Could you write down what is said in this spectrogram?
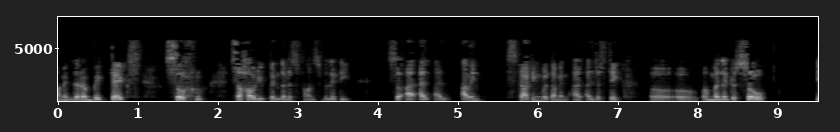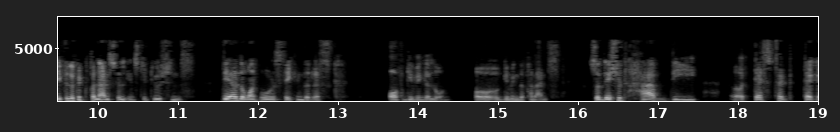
I mean, there are big techs. So, so how do you pin the responsibility? So I, I, I mean, starting with, I mean, I'll, just take uh, a minute or so. If you look at financial institutions, they are the one who is taking the risk of giving a loan or giving the finance. So they should have the uh, tested tech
